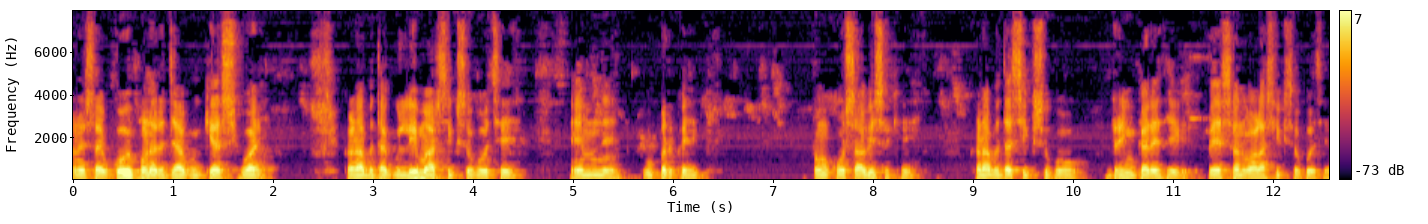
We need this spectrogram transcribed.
અને સાહેબ કોઈ પણ રજા મૂક્યા સિવાય ઘણા બધા ગુલીમાર શિક્ષકો છે એમને ઉપર કંઈક અંકોશ આવી શકે. ઘણા બધા શિક્ષકો ડ્રિંક કરે છે વ્યસનવાળા શિક્ષકો છે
